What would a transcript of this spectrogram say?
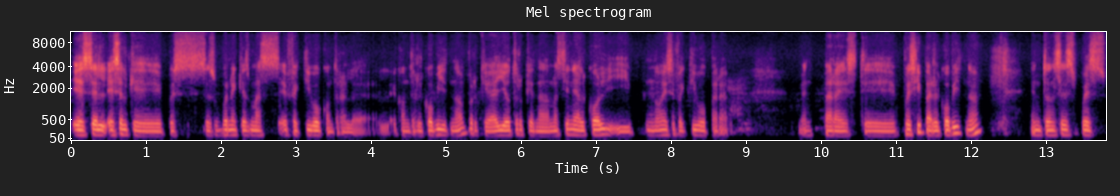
es el, es el que pues se supone que es más efectivo contra, contra el COVID, ¿no? Porque hay otro que nada más tiene alcohol y no es efectivo para, para este, pues sí, para el COVID, ¿no? Entonces, pues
